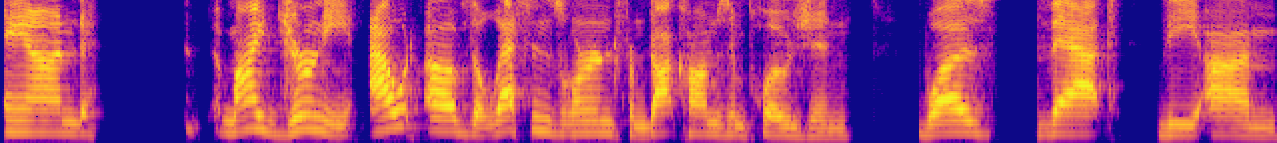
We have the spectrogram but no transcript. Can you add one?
And my journey out of the lessons learned from dot com's implosion was that the um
